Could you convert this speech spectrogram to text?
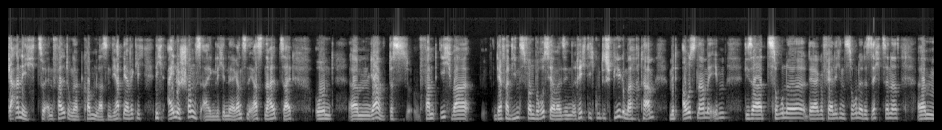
gar nicht zur Entfaltung hat kommen lassen. Die hatten ja wirklich nicht eine Chance eigentlich in der ganzen ersten Halbzeit. Und ähm, ja, das fand ich war der Verdienst von Borussia, weil sie ein richtig gutes Spiel gemacht haben, mit Ausnahme eben dieser Zone, der gefährlichen Zone des 16ers, ähm,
